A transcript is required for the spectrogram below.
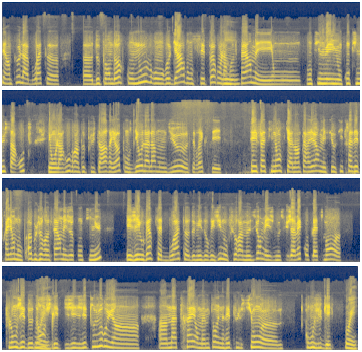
c'est un peu la boîte de Pandore qu'on ouvre, on regarde, on se fait peur, on la Mm. referme et on continue, on continue sa route et on la rouvre un peu plus tard et hop, on se dit oh là là mon Dieu, c'est vrai que c'est c'est fascinant ce qu'il y a à l'intérieur, mais c'est aussi très effrayant. Donc hop, je referme et je continue. Et j'ai ouvert cette boîte de mes origines au fur et à mesure, mais je me suis jamais complètement euh, plongée dedans. Oui. Je J'ai toujours eu un, un attrait, en même temps une répulsion euh, conjuguée. Oui,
